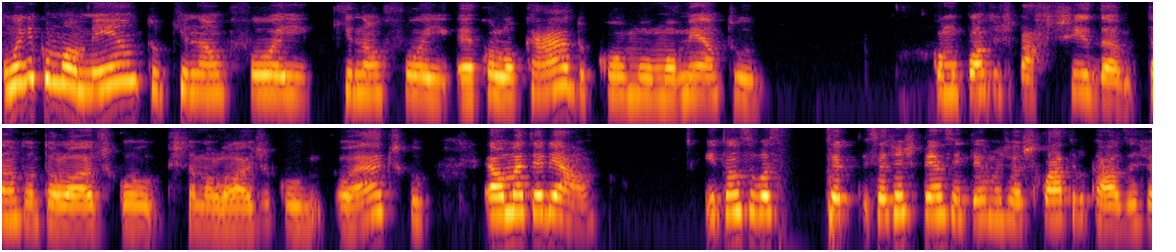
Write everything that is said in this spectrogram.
o único momento que não foi que não foi é, colocado como momento como ponto de partida, tanto ontológico, epistemológico ou ético, é o material. Então, se, você, se a gente pensa em termos das quatro causas de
